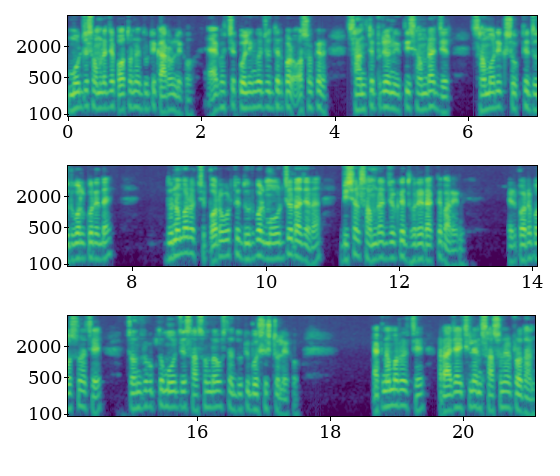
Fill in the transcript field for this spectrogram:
মৌর্য সাম্রাজ্যের পতনের দুটি কারণ লেখো। এক হচ্ছে কলিঙ্গ যুদ্ধের পর অশোকের শান্তিপ্রিয় নীতি সাম্রাজ্যের সামরিক শক্তি দুর্বল করে দেয়। দু নম্বর হচ্ছে পরবর্তী দুর্বল মৌর্য রাজারা বিশাল সাম্রাজ্যকে ধরে রাখতে পারেনি। এরপরে প্রশ্ন আছে, চন্দ্রগুপ্ত মৌর্যের শাসন ব্যবস্থার দুটি বৈশিষ্ট্য লেখো। এক নম্বর হচ্ছে, রাজাই ছিলেন শাসনের প্রধান,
